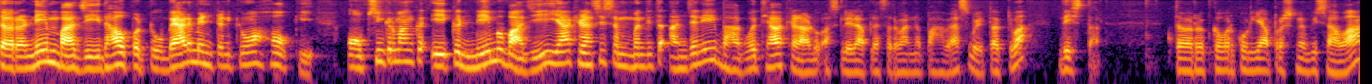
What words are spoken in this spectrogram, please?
तर नेमबाजी धावपटू बॅडमिंटन किंवा हॉकी ऑप्शन क्रमांक एक नेमबाजी या खेळाशी संबंधित अंजली भागवत ह्या खेळाडू असलेल्या आपल्या सर्वांना पाहाव्यास मिळतात किंवा दिसतात. तर कवर करूया प्रश्न विसावा.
